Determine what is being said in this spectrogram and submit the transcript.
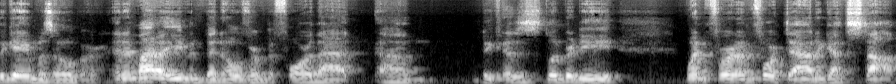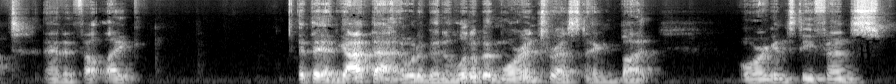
the game was over. And it might have even been over before that um, because Liberty went for it on fourth down and got stopped. And it felt like if they had got that, it would have been a little bit more interesting. But Oregon's defense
